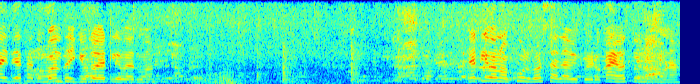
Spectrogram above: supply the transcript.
કાંઈ દેખાતું બંધ થઈ ગયું. જો એટલી વારમાં. એટલી વારમાં ફૂલ વરસાદ આવી પડ્યો. કાંઈ હતું નહીં હમણાં.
